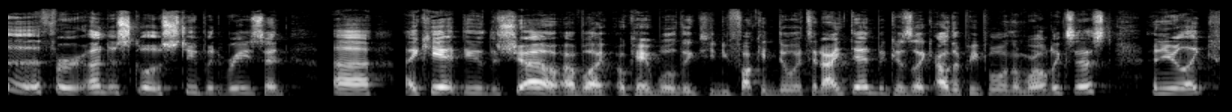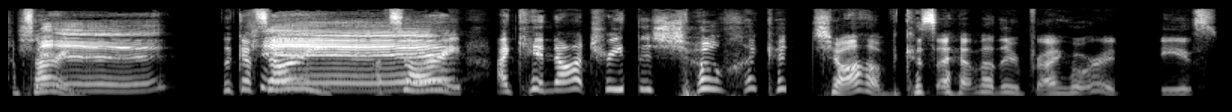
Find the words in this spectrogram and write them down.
uh, for undisclosed stupid reason, uh, I can't do the show. I'm like, okay, well, then can you fucking do it tonight then? Because like other people in the world exist, and you're like, I'm sorry. Look, I'm sorry. I'm sorry. I cannot treat this show like a job because I have other priorities.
